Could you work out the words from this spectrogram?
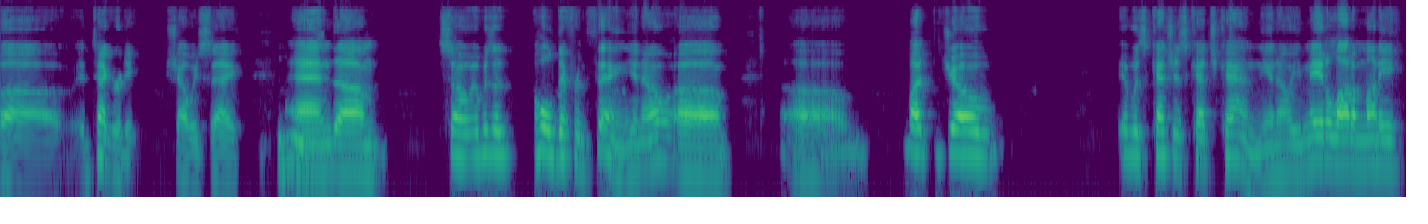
uh, integrity, shall we say Mhm. and um, so it was a whole different thing, you know. Uh, um but Joe, it was catch as catch can. You know, he made a lot of money,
